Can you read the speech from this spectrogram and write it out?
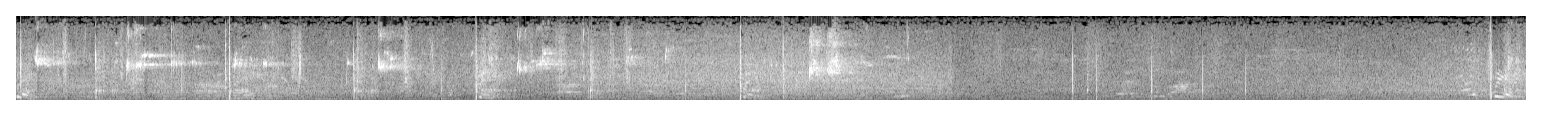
Yeah. Open!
